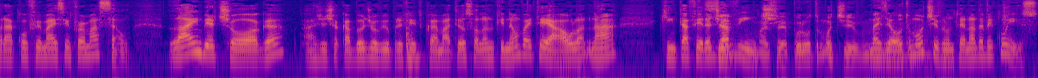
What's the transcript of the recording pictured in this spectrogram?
para confirmar essa informação. Lá em Bertioga, a gente acabou de ouvir o prefeito Caio Matheus falando que não vai ter aula na quinta-feira, dia Sim, 20. Mas é por outro motivo. né? Mas é outro motivo, não tem nada a ver com isso.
